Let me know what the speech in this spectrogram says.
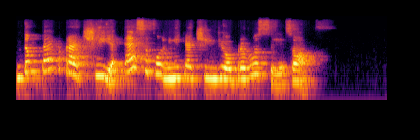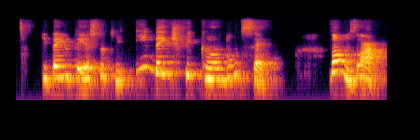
Então, pega para a tia essa folhinha que a tia enviou para vocês, ó, que tem o texto aqui, identificando um século. Vamos lá?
